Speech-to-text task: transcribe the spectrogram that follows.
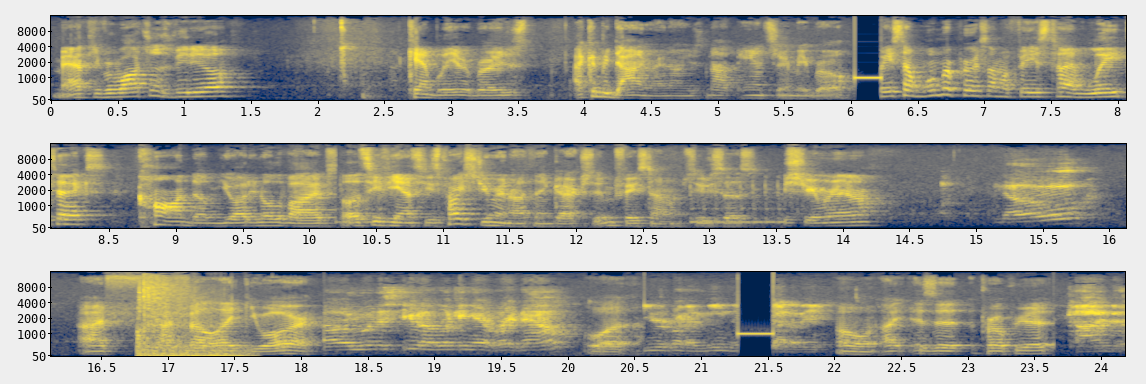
Matthew, if you're watching this video, I can't believe it, bro. You just I could be dying right now. You're not answering me, bro. FaceTime one more person. I'm gonna FaceTime latex condom. You already know the vibes. But let's see if he answers. He's probably streaming right now, I think, actually. Let me FaceTime him. See what he says. You streaming right now? No. I, f- I felt like you are. Oh, you want to see what I'm looking at right now? What? You're gonna mean the out of me. Oh, I, is it appropriate? Kind of.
